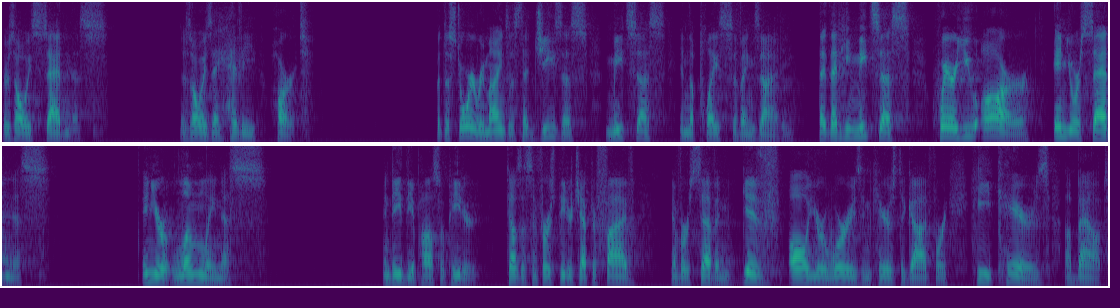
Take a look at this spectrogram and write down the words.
there's always sadness, there's always a heavy heart. But the story reminds us that Jesus meets us in the place of anxiety, that, that he meets us where you are in your sadness, in your loneliness. Indeed, the Apostle Peter tells us in 1 Peter chapter 5 and verse 7 give all your worries and cares to God, for he cares about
